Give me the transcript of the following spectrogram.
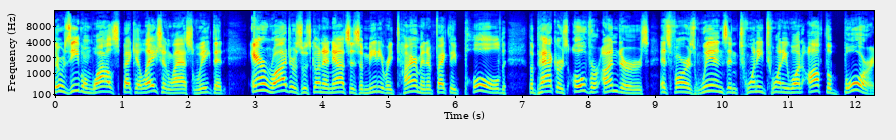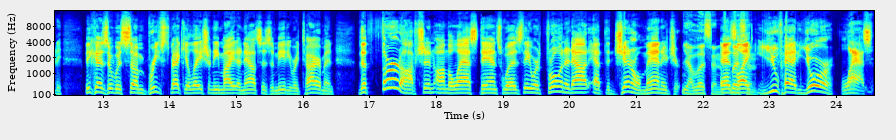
There was even wild speculation last week that Aaron Rodgers was going to announce his immediate retirement. In fact, they pulled the Packers over unders as far as wins in 2021 off the board because there was some brief speculation he might announce his immediate retirement. The third option on the last dance was they were throwing it out at the general manager. Yeah, listen. As listen. like you've had your last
